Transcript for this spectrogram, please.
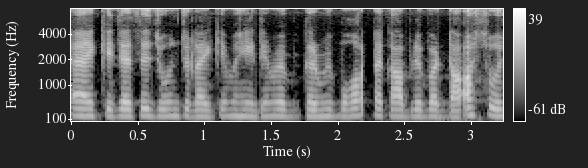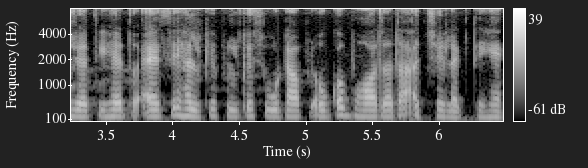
कि जैसे जून, जुलाई के महीने में गर्मी बहुत नाकबले बर्दाश्त हो जाती है तो ऐसे हल्के फुल्के सूट आप लोगों को बहुत ज़्यादा अच्छे लगते हैं।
